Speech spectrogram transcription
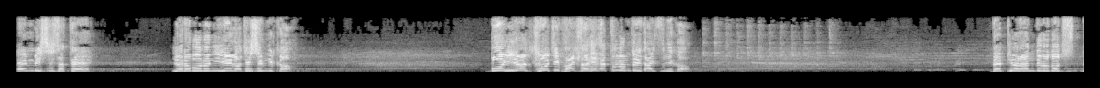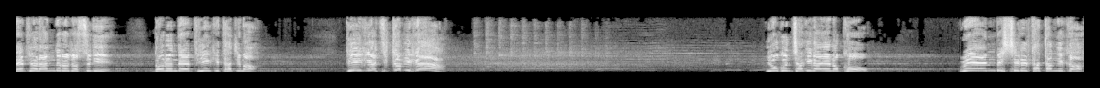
MBC 사태 여러분은 이해가 되십니까? 뭐 이런 거지 발사계 같은 놈들이 다 있습니까? 내 편 안 들어줘, 내편 안 들어줬으니 너는 내 비행기 타지 마. 비행기가 직겁니까? 욕은 자기가 해놓고 왜 MBC를 탓합니까?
